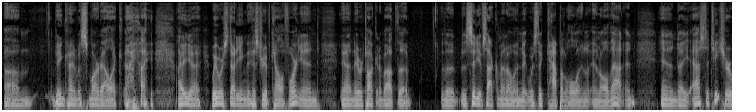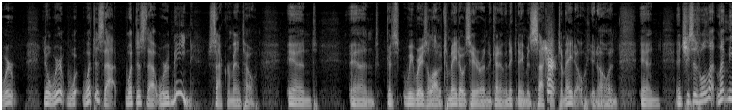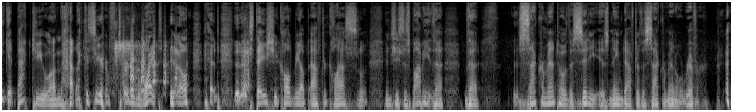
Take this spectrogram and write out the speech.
um, being kind of a smart aleck, I, I, uh, we were studying the history of California, and and they were talking about the the the city of Sacramento, and it was the capital, and and all that, and and I asked the teacher where, you know, where wh- what does that what does that word mean, Sacramento, and and because we raise a lot of tomatoes here, and the kind of the nickname is Sacred Sure. Tomato, you know, and and and she says, "Well, let, let me get back to you on that." I could see her turning white, you know. And the next day, she called me up after class, and she says, "Bobby, the the Sacramento, the city, is named after the Sacramento River."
